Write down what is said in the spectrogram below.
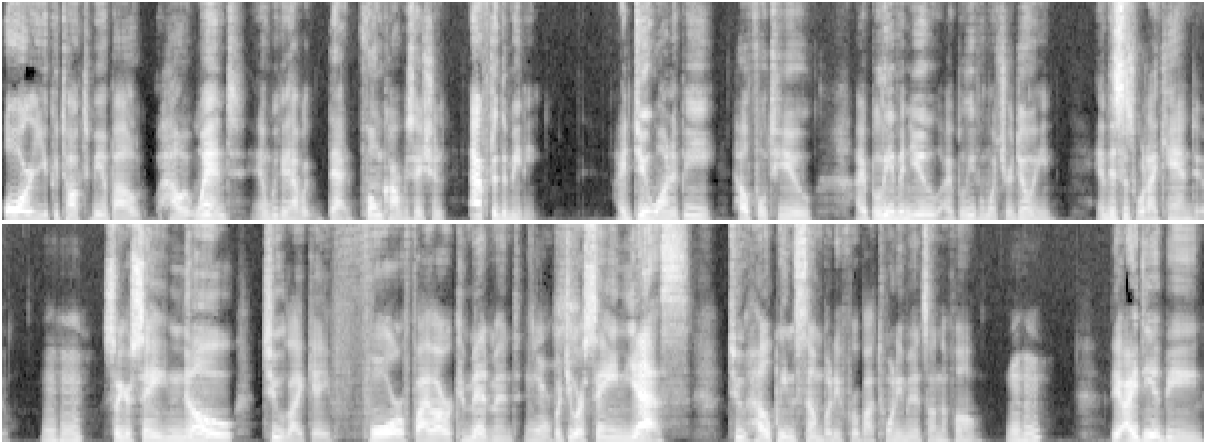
Or you could talk to me about how it went and we could have a, that phone conversation after the meeting. I do want to be helpful to you. I believe in you. I believe in what you're doing. And this is what I can do. Mm-hmm. So you're saying no to like a four or five hour commitment, Yes. but you are saying yes to helping somebody for about 20 minutes on the phone. Mm-hmm. The idea being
